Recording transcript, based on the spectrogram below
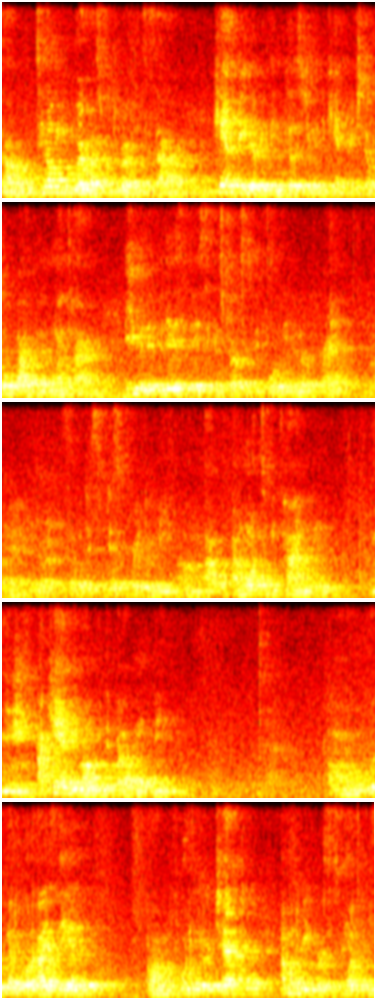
also go to Genesis. I will tell you where my scripture references are. Can't read everything because you, you can't preach the whole Bible at one time, even if it is basic instructions before leaving earth, right? So just just pray for me. Um, I, I want to be timely. I can be long-winded, but I won't be. Um, we're going to go to Isaiah um, 43rd chapter. I'm going to read verses 1 through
